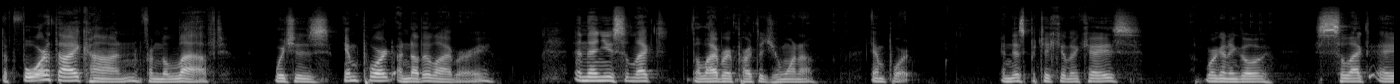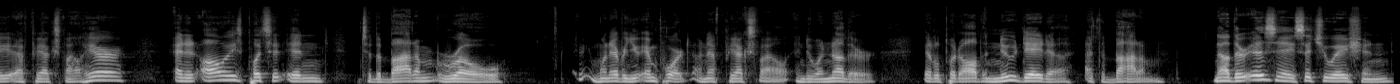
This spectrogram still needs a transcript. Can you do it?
the fourth icon from the left, which is import another library, and then you select the library part that you want to import. In this particular case, we're going to go select a FPX file here, and it always puts it into the bottom row. Whenever you import an FPX file into another, it'll put all the new data at the bottom. Now, there is a situation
